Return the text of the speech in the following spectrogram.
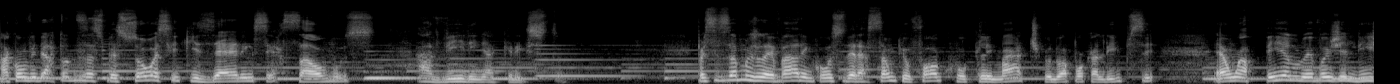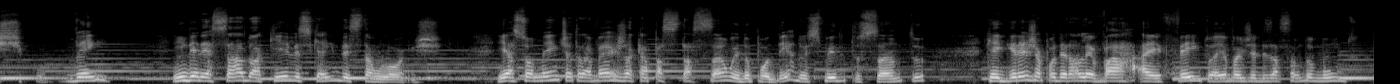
a convidar todas as pessoas que quiserem ser salvos a virem a Cristo. Precisamos levar em consideração que o foco climático do Apocalipse é um apelo evangelístico, vem, endereçado àqueles que ainda estão longe. E é somente através da capacitação e do poder do Espírito Santo que a igreja poderá levar a efeito a evangelização do mundo.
